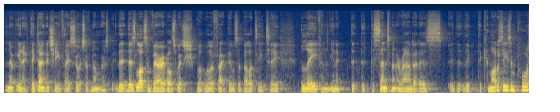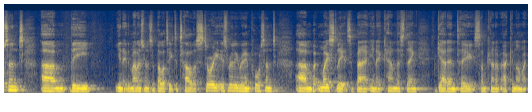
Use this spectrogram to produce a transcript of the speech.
no, you know they don't achieve those sorts of numbers. But there's lots of variables which will, will affect people's ability to believe, and you know the, the, the sentiment around it is the, the, the commodity is important. Um, the you know the management's ability to tell the story is really really important. Um, but mostly it's about you know can this thing get into some kind of economic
